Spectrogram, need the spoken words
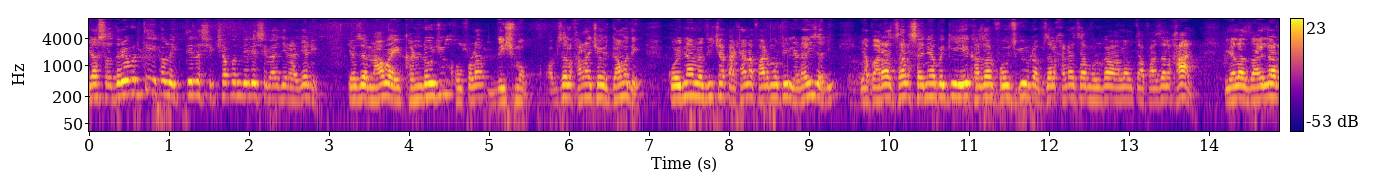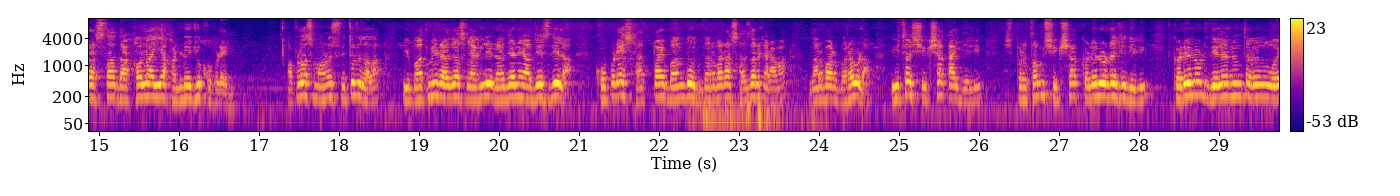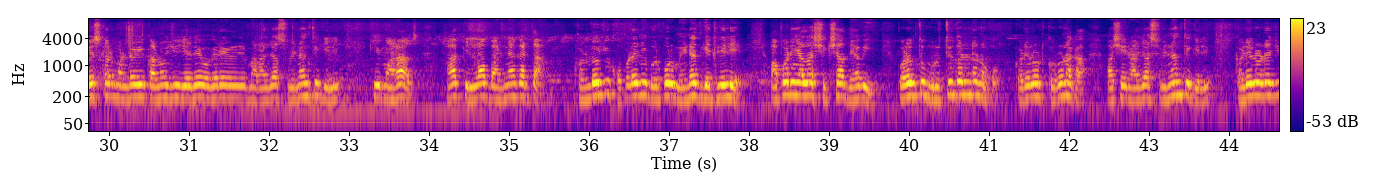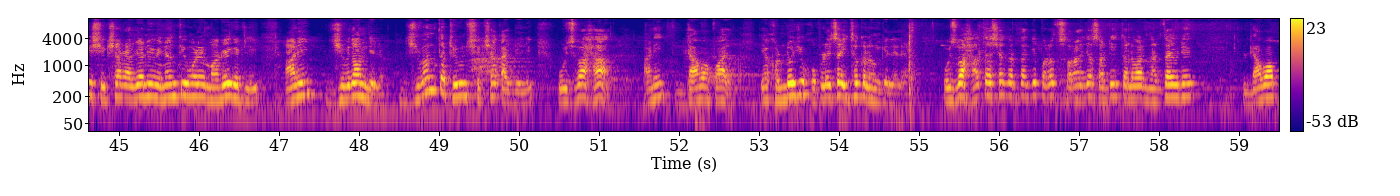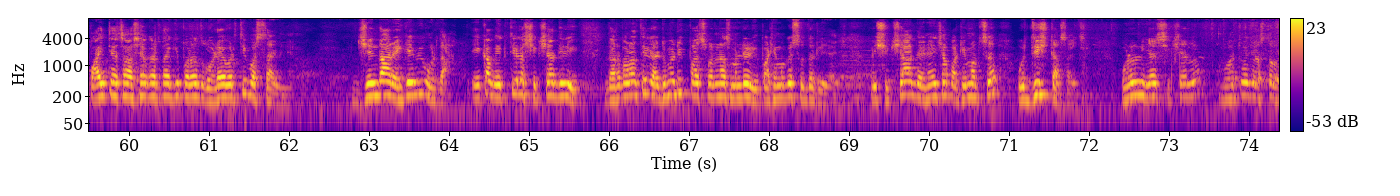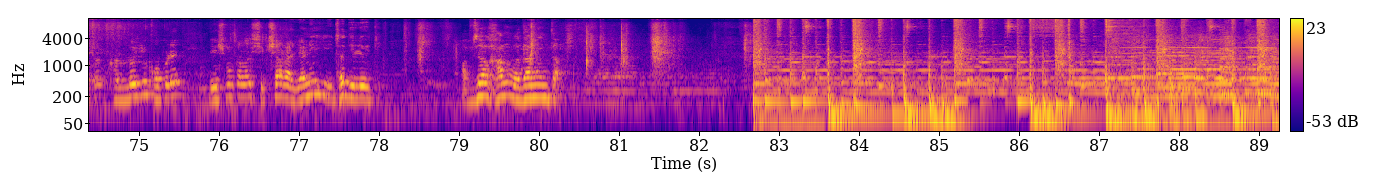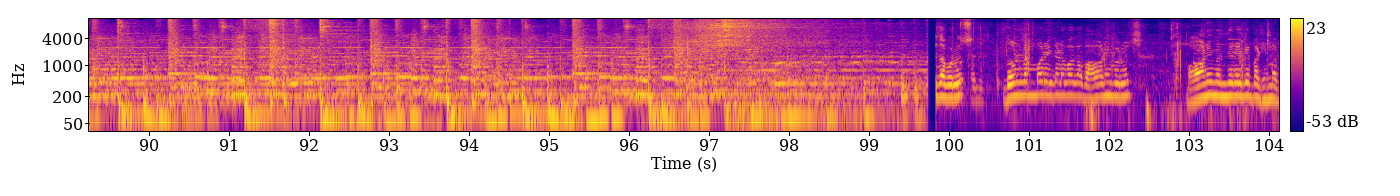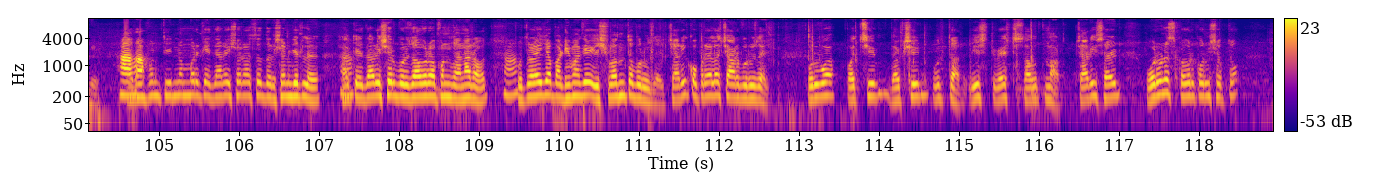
या सदरेवरती एका व्यक्तीला शिक्षा पण दिली शिवाजी राजाने. त्याचं नाव आहे खंडोजी खोपडा देशमुख. अफजलखानाच्या युद्धामध्ये कोयना नदीच्या काठाला फार मोठी लढाई झाली. या बारा हजार सैन्यापैकी एक हजार फौज घेऊन अफजलखानाचा मुलगा आला होता फाजल खान. याला जायला रस्ता दाखवला या खंडोजी खोपड्याने. आपलाच माणूस फितूर झाला. ही बातमी राजास लागली. राजाने आदेश दिला खोपड्यास हातपाय बांधून दरबारास हजर करावा. दरबार भरवला. इथं शिक्षा काय दिली? प्रथम शिक्षा कडेलोटाची दिली. कडेलोट दिल्यानंतर वयस्कर मंडळी कान्होजी जेदे वगैरे महाराजास विनंती केली की महाराज हा किल्ला बांधण्याकरता खंडोजी खोपड्यांनी भरपूर मेहनत घेतलेली आहे. आपण याला शिक्षा द्यावी. परंतु मृत्यूदंड नको. कडेलोट करू नका अशी राजास विनंती केली. कडेलोटाची शिक्षा राजाने विनंतीमुळे मागे घेतली आणि जीवदान दिलं. जिवंत ठेवून शिक्षा काय दिली? उजवा हात. आणि डावा पाय या खंडोजी खोपडेचा इथं कलम केलेला आहे. उजवा हात अशा करता की परत स्वराज्यासाठी तलवार धरता येऊ नये. डावा पाय त्याचा अशा करता की परत घोड्यावरती बसता येऊ नये. जिंदा रेगे उर्दा मुर्दा एका व्यक्तीला शिक्षा दिली दरबारातील ऑटोमॅटिक पाच पन्नास मंडळी पाठीमागे सुधारली जायची. म्हणजे शिक्षा देण्याच्या पाठीमागचं उद्दिष्ट असायचं. म्हणून या शिक्षेला महत्त्व जास्त होतं. खंडोजी खोपडे देशमुखाला शिक्षा राजाने इथं दिली होती. अफजल खान वधानंतर बुरुज. दोन नंबर इकडे बघा भवानी बुरुज. भवानी मंदिराच्या पाठीमागे. आता आपण तीन नंबर केदारेश्वराचं दर्शन घेतलं हा. केदारेश्वर बुरुजावर आपण जाणार आहोत. पुतळ्याच्या पाठीमागे यशवंत बुरुज आहे. चारी कोपऱ्याला चार बुरुज आहेत. पूर्व पश्चिम दक्षिण उत्तर ईस्ट वेस्ट साऊथ नॉर्थ. चारी साईड वरूनच कव्हर करू शकतो.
